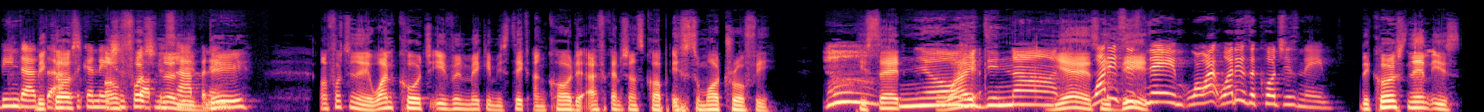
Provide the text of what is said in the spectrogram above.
Being that the African Nations Cup is happening. they unfortunately one coach even make a mistake and called the African Nations Cup a small trophy. he said, "No, why- he did not." Yes, What is his name? What What is the coach's name? The coach's name is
